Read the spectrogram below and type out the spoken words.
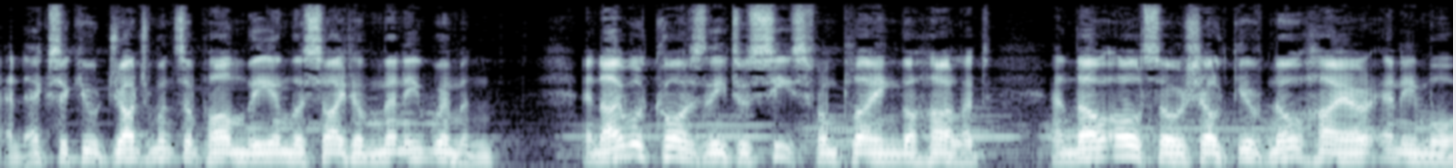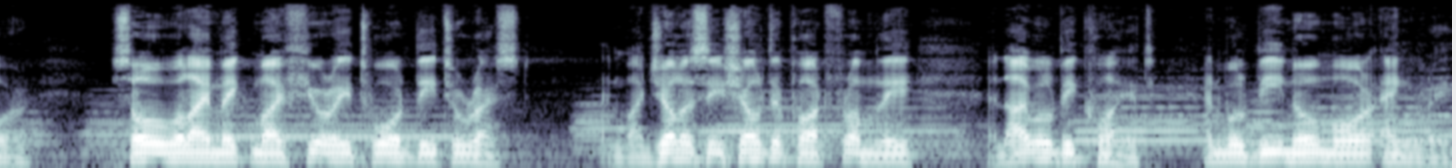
and execute judgments upon thee in the sight of many women. And I will cause thee to cease from playing the harlot, and thou also shalt give no hire any more. So will I make my fury toward thee to rest, and my jealousy shall depart from thee, and I will be quiet, and will be no more angry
